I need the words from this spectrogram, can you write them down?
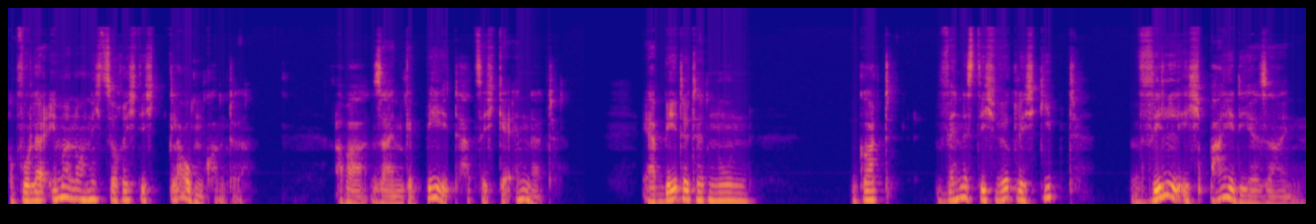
obwohl er immer noch nicht so richtig glauben konnte. Aber sein Gebet hat sich geändert. Er betete nun Gott, wenn es dich wirklich gibt, will ich bei dir sein.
